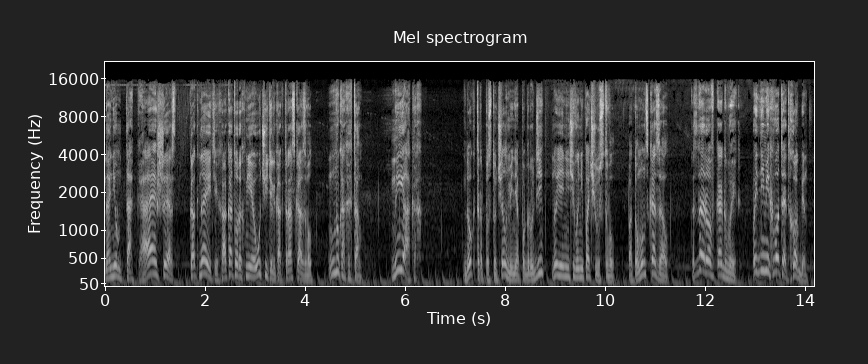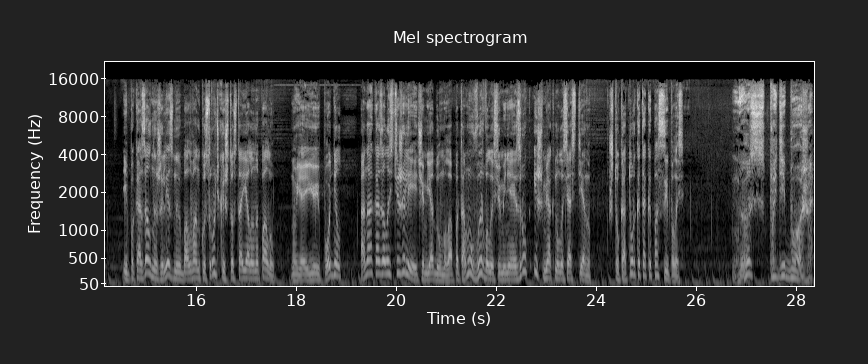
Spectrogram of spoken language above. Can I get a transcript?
на нем такая шерсть, как на этих, о которых мне учитель как-то рассказывал. Ну, как их там? На яках. Доктор постучал меня по груди, но я ничего не почувствовал. Потом он сказал. «Здоров, как бык. Подними-ка вот этот, Хогбин». И показал на железную болванку с ручкой, что стояла на полу. Ну, я ее и поднял. Она оказалась тяжелее, чем я думал, а потому вырвалась у меня из рук и шмякнулась о стену. Штукатурка так и посыпалась. «Господи боже!»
